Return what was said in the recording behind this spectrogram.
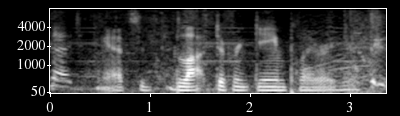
Yeah, it's a lot different gameplay right here.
